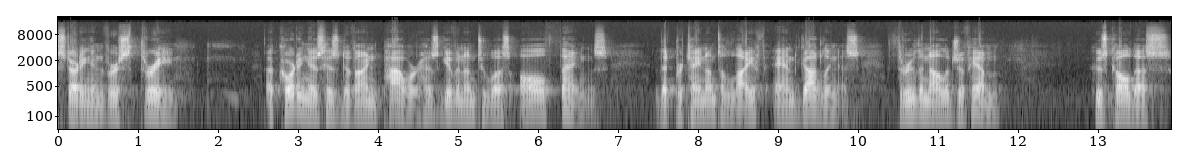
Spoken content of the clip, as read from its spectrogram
Starting in verse 3 according as his divine power has given unto us all things that pertain unto life and godliness, through the knowledge of him who's called us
